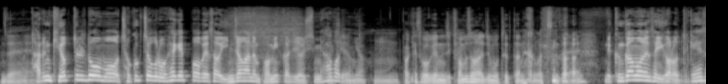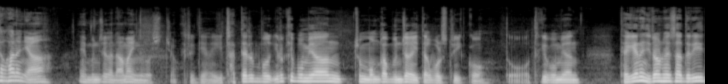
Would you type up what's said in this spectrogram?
네. 다른 기업들도 뭐 적극적으로 회계법에서 인정하는 범위까지 열심히 하거든요. 음, 밖에서 보기에는 이제 겸손하지 못했다는 것 같은데. 근데 금감원에서 이걸 어떻게 해석하느냐 의 문제가 남아 있는 것이죠. 그러게요. 이 잣대를 뭐 이렇게 보면 좀 뭔가 문제가 있다고 볼 수도 있고 또 어떻게 보면 대개는 이런 회사들이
